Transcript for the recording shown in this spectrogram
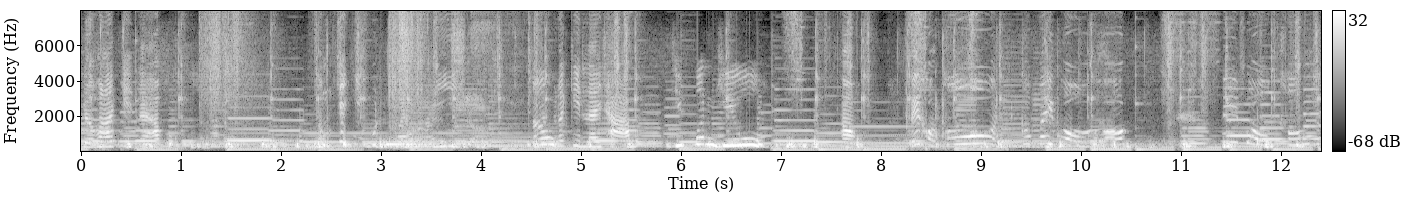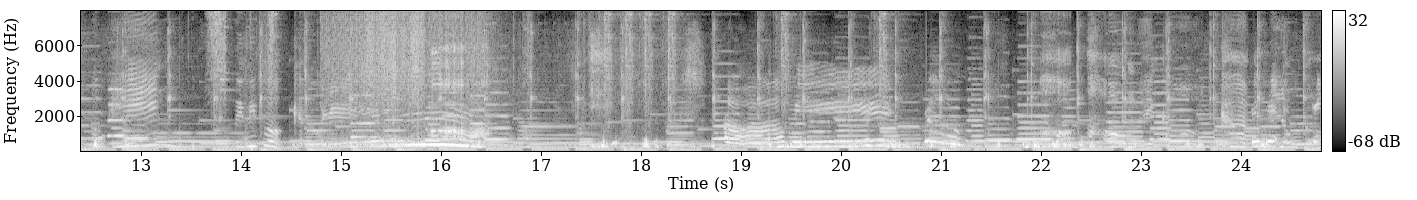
เดี๋ยวภารกิจนะครับผมต้องจะยิงคุณนี่เอ้าภารกิจอะไรถามทริปเปิลคิวเอาไม่ขอโทษ ก็ไม่บอกไม่บอกเขาตัวเองไม่ไม่บอกเขาเลยอ๋อมีโอ้ โอ้ไม่ก็ข้าไม่ลงคอ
